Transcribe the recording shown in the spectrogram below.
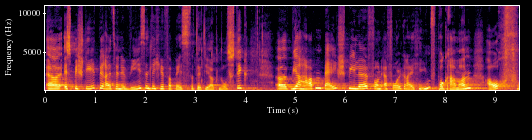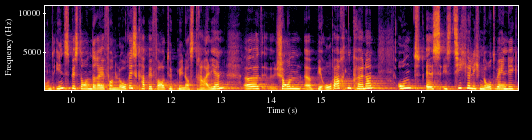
Äh, es besteht bereits eine wesentliche verbesserte Diagnostik wir haben Beispiele von erfolgreichen Impfprogrammen, auch und insbesondere von Low-Risk-HPV-Typen in Australien, äh, schon äh, beobachten können. und es ist sicherlich notwendig,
